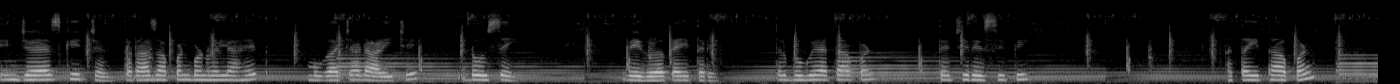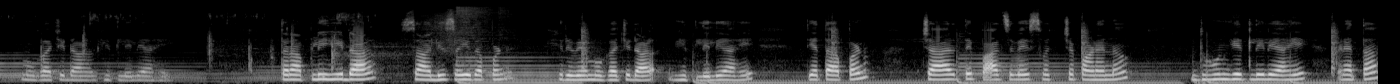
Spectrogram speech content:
इन जयाज किचन. तर आज आपण बनवलेले आहेत मुगाच्या डाळीचे डोसे. वेगळं काहीतरी. तर बघूया आता आपण त्याची रेसिपी आता इथं आपण मुगाची डाळ घेतलेली आहे. तर आपली ही डाळ सालीसहित आपण हिरव्या मुगाची डाळ घेतलेली आहे. ती आता आपण चार ते पाच वेळेस स्वच्छ पाण्यानं धुवून घेतलेली आहे. आणि आता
